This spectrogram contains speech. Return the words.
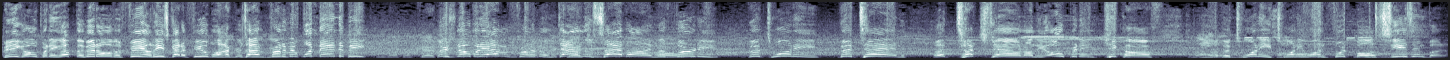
Big opening up the middle of the field. He's got a few blockers out in front of it. One man to beat. There's nobody out in front of him. Down the sideline. The 30, the 20, the 10. A touchdown on the opening kickoff of the 2021 football season. But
